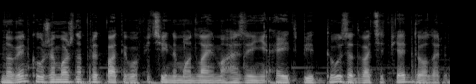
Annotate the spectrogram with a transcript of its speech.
Новинку вже можна придбати в офіційному онлайн-магазині 8BitDo за 25 доларів.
